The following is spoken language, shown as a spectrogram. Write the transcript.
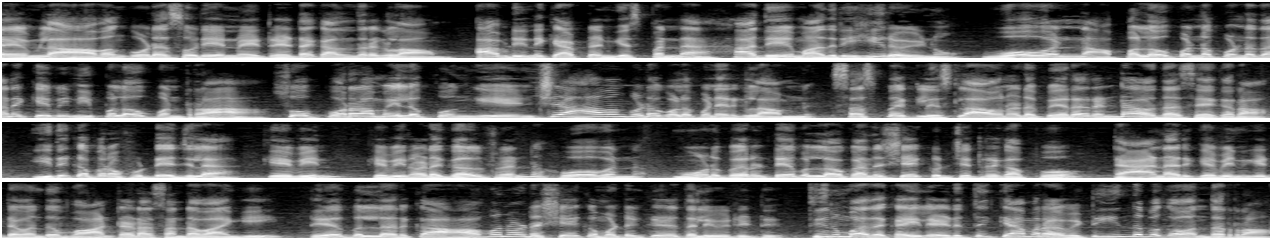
டைம்ல அவன் கூட சோடியம் நைட்ரேட்டை கலந்துருக்கலாம் அப்படின்னு கேப்டன் கெஸ் பண்ண அதே மாதிரி ஹீரோயினும் ஓவன் அப்ப லவ் பண்ண பொண்ணு தானே கெவின் இப்ப லவ் பண்றான். சோ பொறாமையில பொங்கி எழுந்து அவன் கூட கொலை பண்ணிருக்கலாம்னு சஸ்பெக்ட் லிஸ்ட்ல அவனோட பேரை ரெண்டாவதா சேர்க்கறா இதுக்கப்புறம் ஃபுட்டேஜ்ல கெவின் கெவினோட கேர்ள் ஓவன் மூணு பேரும் டேபிளில் உட்காந்து ஷேக் குடிச்சிட்டு இருக்கப்போ டேனர் கெவின் கிட்ட வந்து வாண்டடா சண்டை வாங்கி டேபிள்ல இருக்க அவனோட ஷேக்கை மட்டும் கீழே தள்ளி விட்டுட்டு திரும்ப அதை கையில எடுத்து கேமரா விட்டு இந்த பக்கம் வந்துடுறான்.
